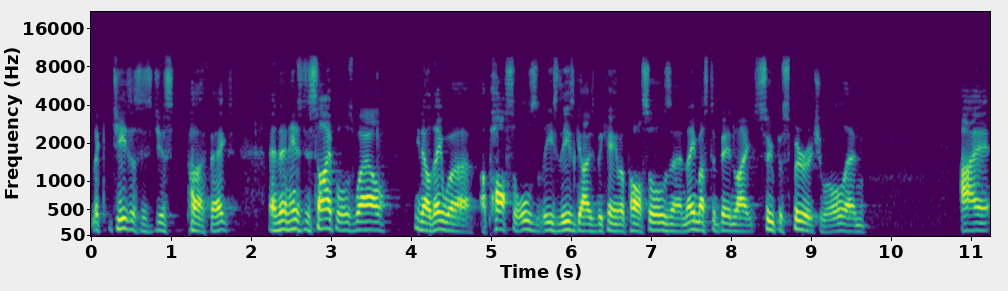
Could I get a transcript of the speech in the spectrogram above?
look, Jesus is just perfect. And then his disciples, well, you know, they were apostles. These, these guys became apostles, and they must have been like super spiritual. And I,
